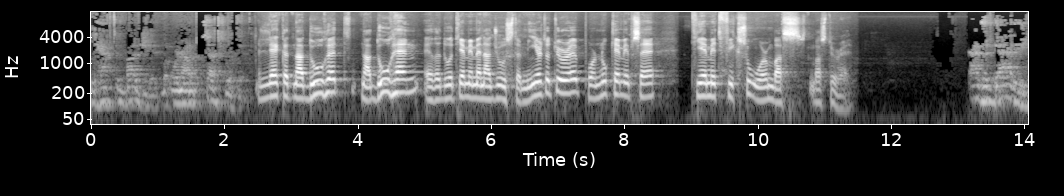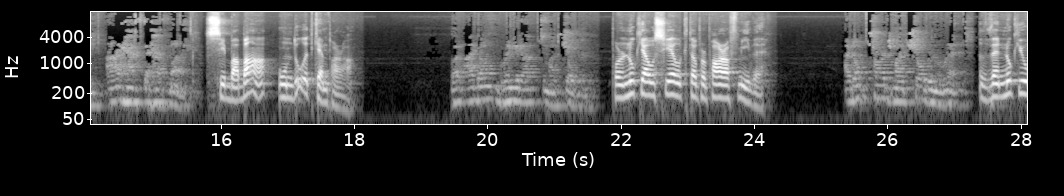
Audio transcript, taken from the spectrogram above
we have to budget it, but we're not obsessed with it. Lekët na duhet, na duhen, edhe duhet të jemi menaxhues të mirë të tyre, por nuk kemi pse të jemi të fiksuar mbas mbas tyre. Si baba, unë duhet të kem para. Por nuk jua sjell këtë përpara fmijve. Dhe nuk ju,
